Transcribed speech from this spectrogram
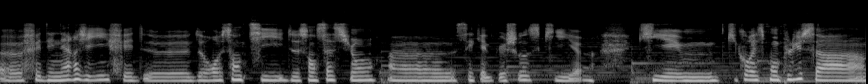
euh, fait d'énergie, fait de, de ressenti, de sensations. c'est quelque chose qui qui est qui correspond plus à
